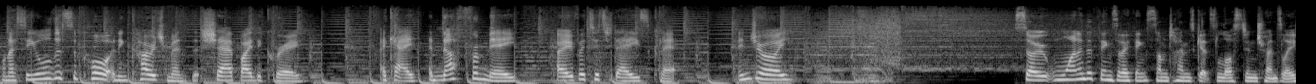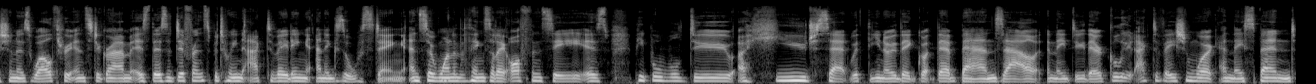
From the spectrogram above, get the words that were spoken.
when I see all the support and encouragement that's shared by the crew. Okay, enough from me, over to today's clip. Enjoy! So, one of the things that I think sometimes gets lost in translation as well through Instagram is there's a difference between activating and exhausting. And so, one of the things that I often see is people will do a huge set with, you know, they've got their bands out and they do their glute activation work and they spend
